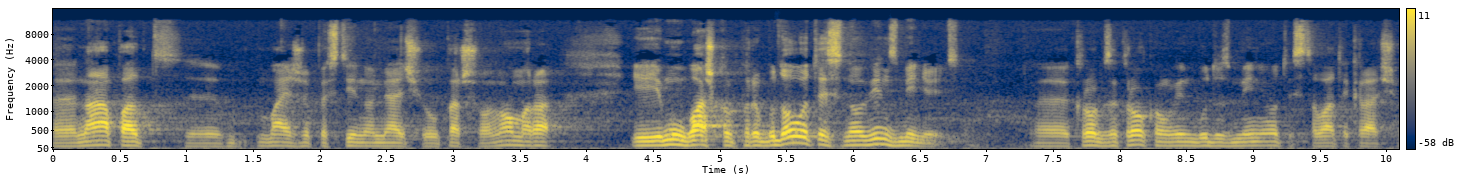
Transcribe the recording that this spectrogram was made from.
е, напад, е, майже постійно м'яч у першого номера. І йому важко перебудовуватись, але він змінюється. Крок за кроком він буде змінюватись, ставати кращим.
